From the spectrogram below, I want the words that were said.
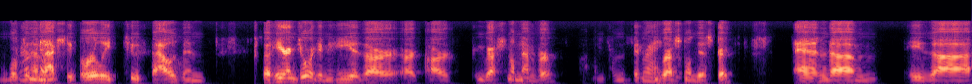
worked okay. with him actually early 2000. So here in Georgia, I mean, he is our, our, our congressional member um, from the 6th right. Congressional District. And um, he's uh,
